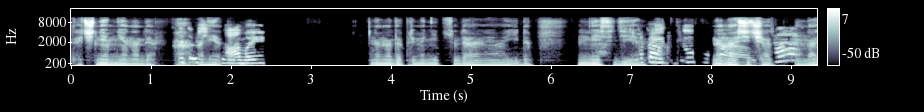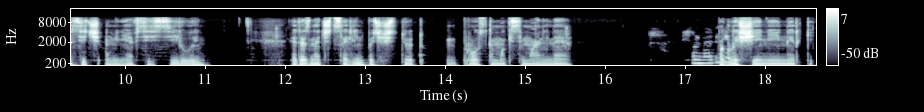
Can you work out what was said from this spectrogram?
Точнее, мне надо. цветочек нет. А мы Нам надо приманить сюда Аида. У меня есть идея. А? На нас сейчас, у нас сейчас, у меня все силы. Это значит, с Олимпа ждет просто максимальное Энергия. поглощение энергии.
